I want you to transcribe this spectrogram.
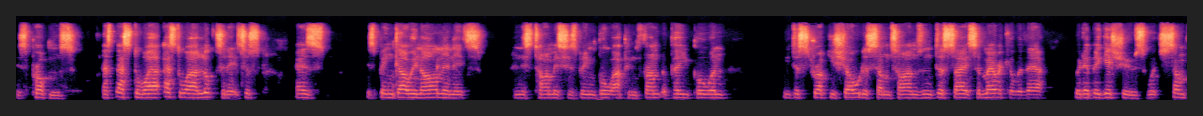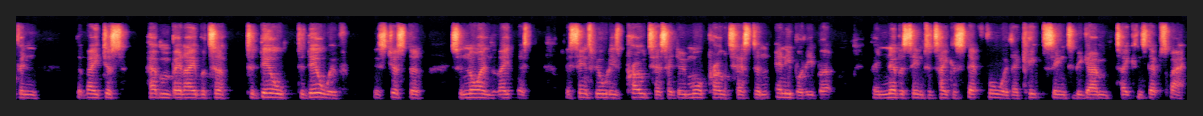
It's problems. That's that's the way that's the way I looked at it. It's just as it's been going on, and it's and this time this has been brought up in front of people, and you just shrug your shoulders sometimes and just say it's America with their with their big issues, which something that they just haven't been able to to deal to deal with. It's just a it's annoying that they there seems to be all these protests. They do more protests than anybody, but they never seem to take a step forward. They keep seem to be going taking steps back.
